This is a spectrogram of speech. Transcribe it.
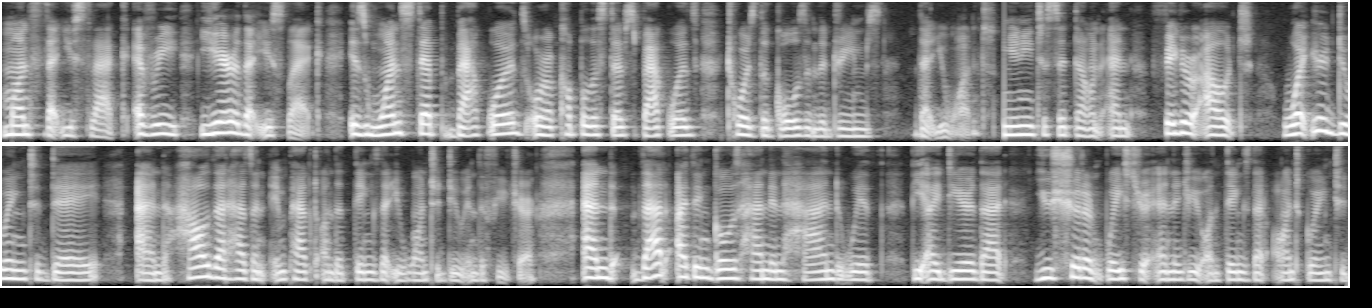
month that you slack, every year that you slack is one step backwards or a couple of steps backwards towards the goals and the dreams that you want. You need to sit down and figure out what you're doing today and how that has an impact on the things that you want to do in the future. And that I think goes hand in hand with the idea that you shouldn't waste your energy on things that aren't going to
